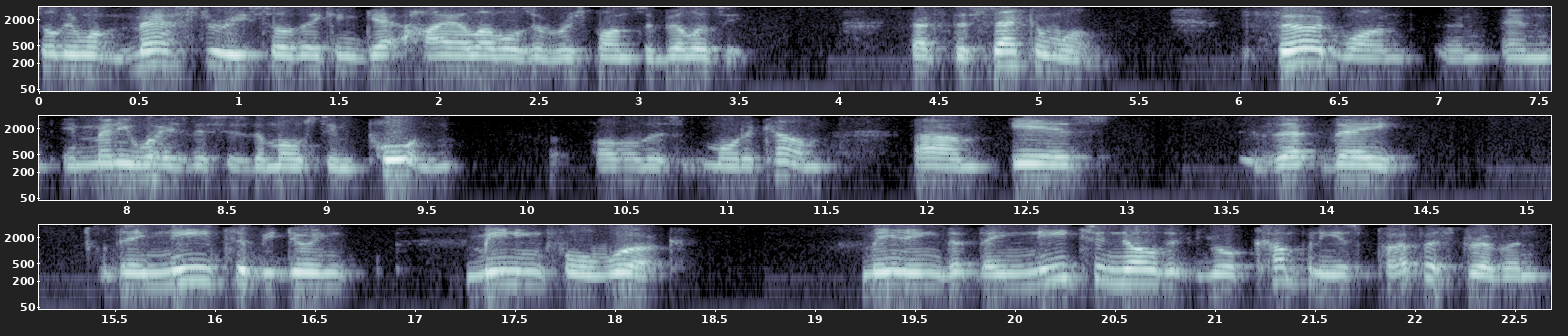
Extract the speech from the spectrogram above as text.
So they want mastery so they can get higher levels of responsibility. That's the second one. Third one, and, and in many ways this is the most important, although there's more to come, um, is that they they need to be doing meaningful work, meaning that they need to know that your company is purpose driven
